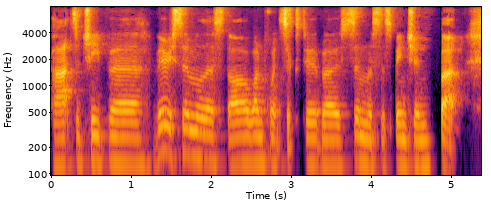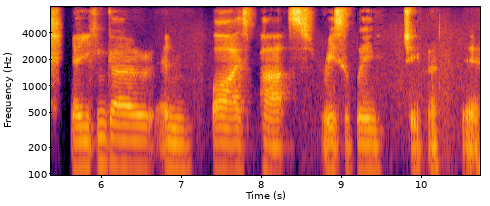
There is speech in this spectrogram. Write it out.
parts are cheaper, very similar style, 1.6 turbo, similar suspension, but you know you can go and buy parts reasonably cheaper. Yeah.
